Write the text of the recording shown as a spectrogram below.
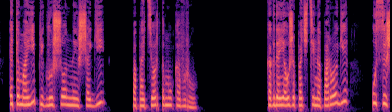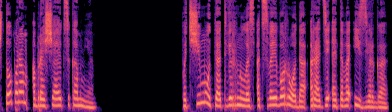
— это мои приглушенные шаги по потертому ковру. Когда я уже почти на пороге, усы штопором обращаются ко мне. «Почему ты отвернулась от своего рода ради этого изверга?»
